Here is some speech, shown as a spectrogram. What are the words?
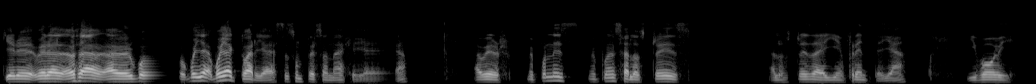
quiere ver, o sea, a ver, voy a, voy a actuar ya, este es un personaje ya, A ver, me pones, me pones a los tres, a los tres ahí enfrente ya, y voy.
